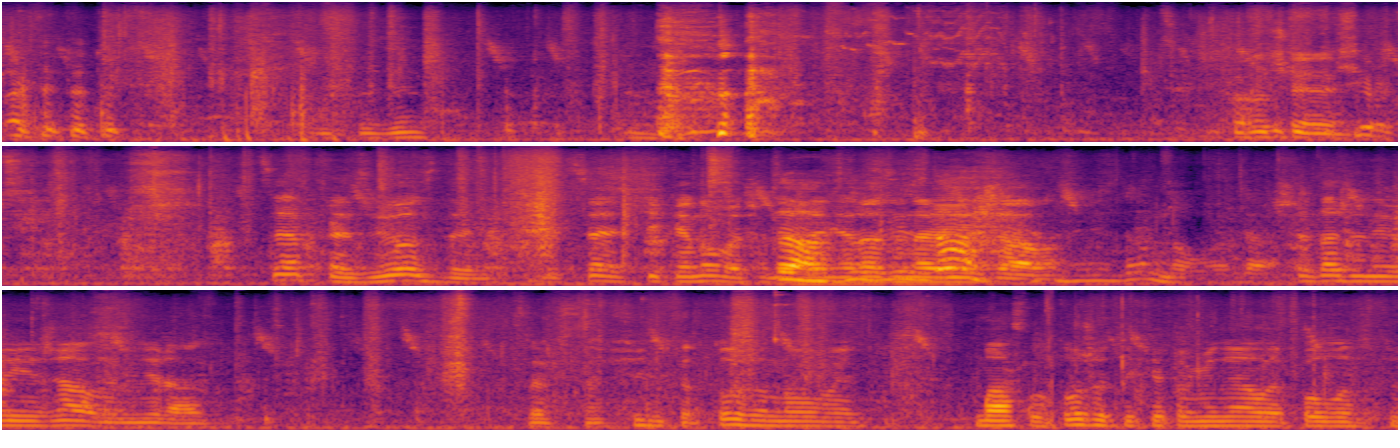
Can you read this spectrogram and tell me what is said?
Так, тут, тут, тут. Короче, цепка, зв'язки, і це тільки нове, що Так, навіть ні ну, разу не звізда. виїжджало. Звезда новая, да. Ще навіть не виїжджали ні разу. Собственно, фільтр теж новий. Масло теж тільки поміняли повністю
